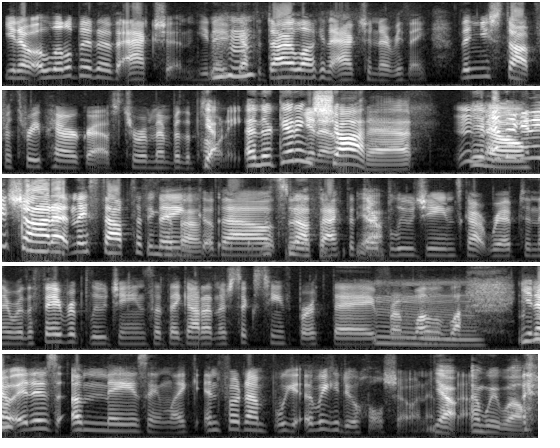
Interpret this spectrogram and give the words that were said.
you know a little bit of action. You know, you've Mm-hmm. got the dialogue and the action and everything. Then you stop for three paragraphs to remember the pony. Yeah, and they're getting you know. shot at You and they're getting shot at, and they stop to think think, about about, the fact that yeah. their blue jeans got ripped, and they were the favorite blue jeans that they got on their 16th birthday from blah blah blah. Mm. You know, it is amazing. Like infodump, we we could do a whole show on it. Yeah, and we will.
